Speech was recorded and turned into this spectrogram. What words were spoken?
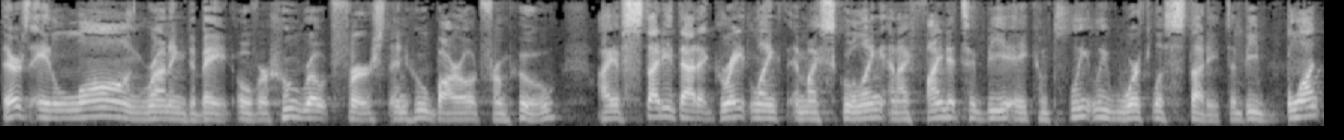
There's a long running debate over who wrote first and who borrowed from who. I have studied that at great length in my schooling, and I find it to be a completely worthless study. To be blunt,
